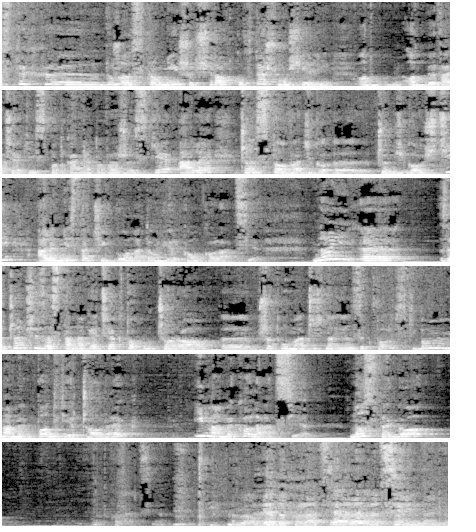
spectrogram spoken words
z tych e, dużo skromniejszych środków też musieli od, odbywać jakieś spotkania towarzyskie, ale częstować go, e, czymś gości, ale nie stać ich było na tę wielką kolację. No i e, zaczęłam się zastanawiać, jak to uczoro y, przetłumaczyć na język polski, bo my mamy podwieczorek i mamy kolację. No z tego kolacja. Mamy obiad kolację, ale to co innego.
